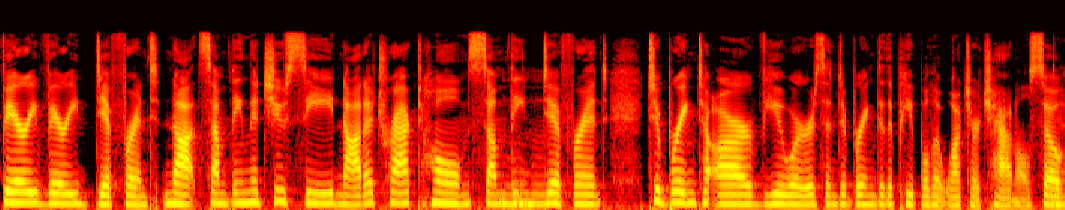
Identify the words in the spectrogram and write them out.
very very different. Not something that you see, not attract home, something mm-hmm. different to bring to our viewers and to bring to the people that watch our channel. So,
